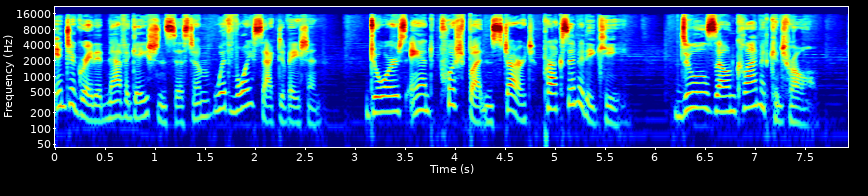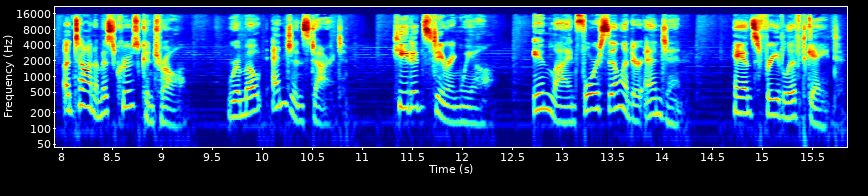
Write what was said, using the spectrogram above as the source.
Integrated navigation system with voice activation, doors and push button start proximity key, dual zone climate control, autonomous cruise control, remote engine start, heated steering wheel, inline four cylinder engine, hands free liftgate,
